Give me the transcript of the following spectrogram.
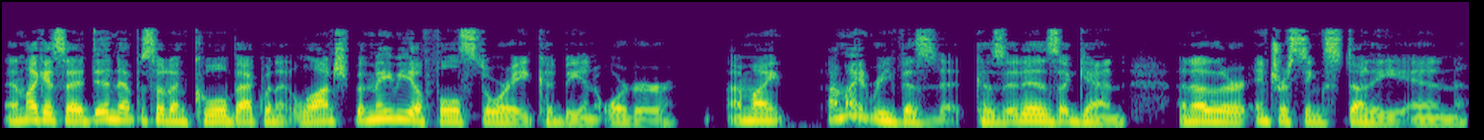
And like I said, I did an episode on Cuil back when it launched, but maybe a full story could be in order. I might, I might revisit it because it is again another interesting study in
